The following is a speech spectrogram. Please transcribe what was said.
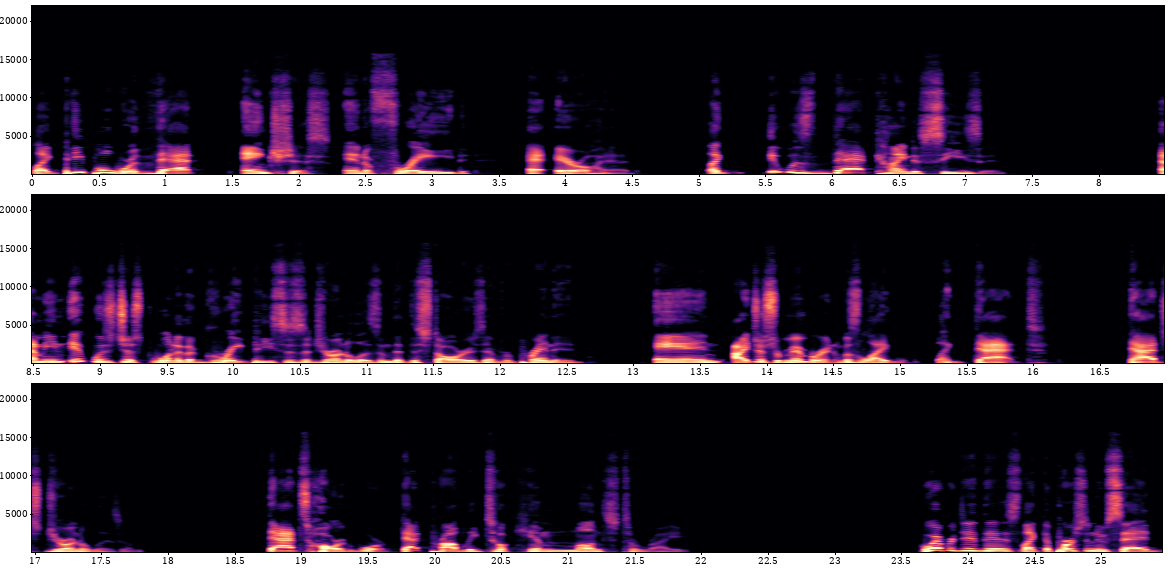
Like people were that anxious and afraid at Arrowhead. Like it was that kind of season. I mean, it was just one of the great pieces of journalism that the Star has ever printed. And I just remember it and was like, like that, that's journalism. That's hard work. That probably took him months to write. Whoever did this, like the person who said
